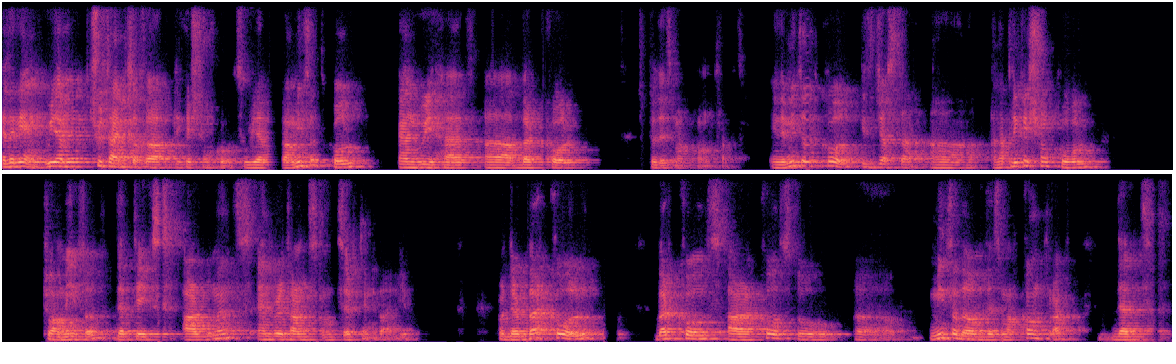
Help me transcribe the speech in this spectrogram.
And again, we have two types of uh, application calls. We have a method call and we have a bare call to the smart contract. In the method call, it's just a, an application call to a method that takes arguments and returns some certain value. For the bare call, bare calls are calls to uh, method of the smart contract that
